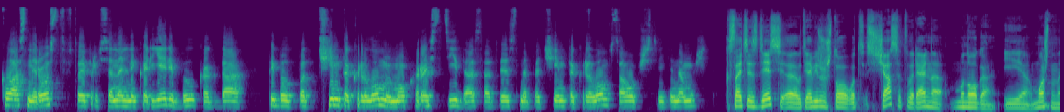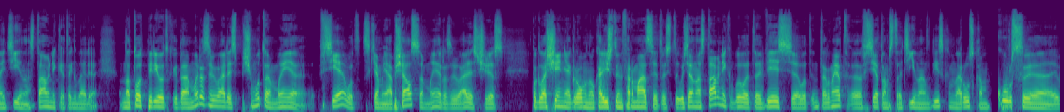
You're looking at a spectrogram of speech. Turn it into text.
классный рост в твоей профессиональной карьере был, когда ты был под чьим-то крылом и мог расти, да, соответственно, под чьим-то крылом в сообществе единомышленников. Кстати, здесь э, вот я вижу, что вот сейчас этого реально много, и можно найти наставника и так далее. На тот период, когда мы развивались, почему-то мы все, вот с кем я общался, мы развивались через поглощение огромного количества информации. То есть у тебя наставник был, это весь э, вот интернет, э, все там статьи на английском, на русском, курсы, э,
